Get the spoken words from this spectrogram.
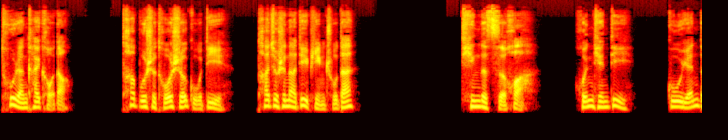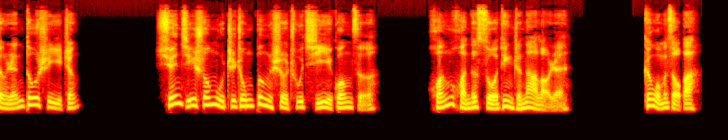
突然开口道：“他不是驼蛇古帝，他就是那地品除丹。”听得此话，魂天帝、古元等人都是一怔，旋即双目之中迸射出奇异光泽，缓缓的锁定着那老人。“跟我们走吧。”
